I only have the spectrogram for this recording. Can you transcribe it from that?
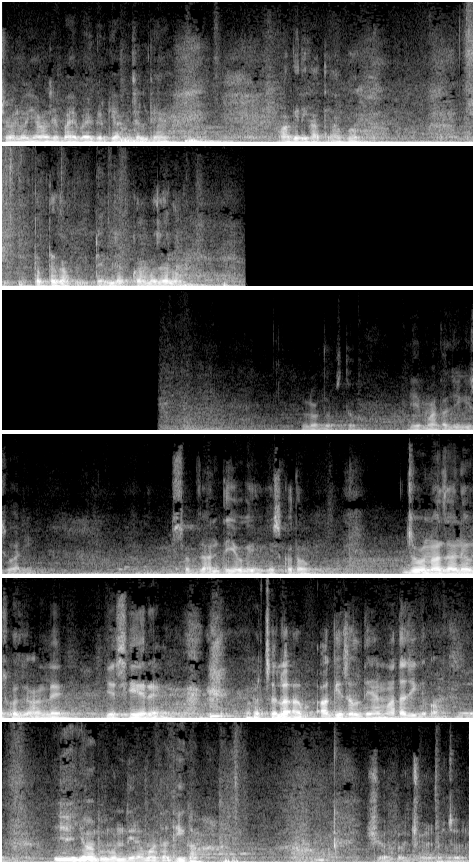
चलो यहाँ से बाय बाय करके आगे चलते हैं। आगे दिखाते हैं आपको। तब तक आप टाइम का मज़ा लो दोस्तों ये माता जी की सवारी। सब जानते ही होगे इसको तो। जो ना जाने उसको जान ले, ये शेर है। और चलो अब आगे चलते हैं माता जी के पास। ये यहाँ पे मंदिर है माता जी का। चलो चलो चलो।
